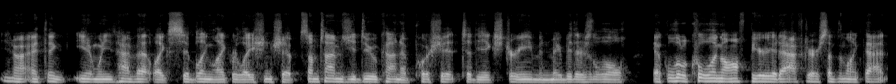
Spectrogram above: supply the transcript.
You know, I think, you know, when you have that like sibling like relationship, sometimes you do kind of push it to the extreme and maybe there's a little a little cooling off period after or something like that.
